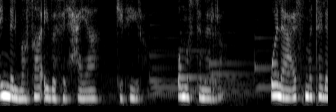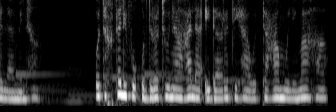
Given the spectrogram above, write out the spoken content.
إن المصائب في الحياة كثيرة ومستمرة ولا عصمة لنا منها. وتختلف قدرتنا على إدارتها والتعامل معها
